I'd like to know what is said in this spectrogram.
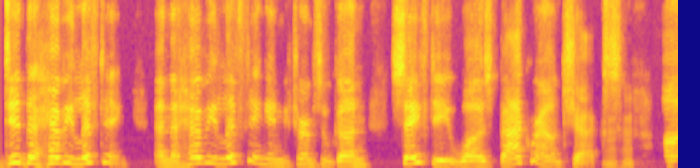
did the heavy lifting. And the heavy lifting in terms of gun safety was background checks. Mm-hmm. Uh,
